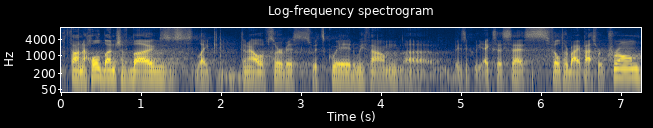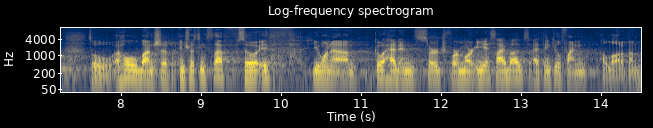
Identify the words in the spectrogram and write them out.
found a whole bunch of bugs, like denial of service with Squid. We found uh, basically XSS, filter bypass for Chrome. So a whole bunch of interesting stuff. So if you want to go ahead and search for more ESI bugs, I think you'll find a lot of them.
